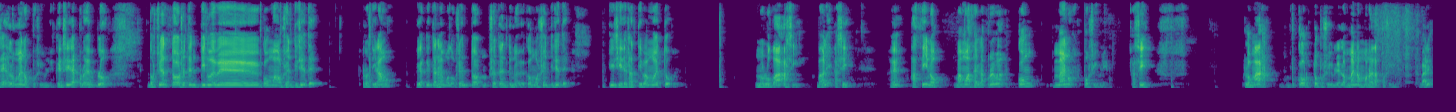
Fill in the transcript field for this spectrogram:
sea lo menos posible. Que si es, por ejemplo, 279,87, retiramos y aquí tenemos 279,87 y si desactivamos esto, nos lo da así, ¿vale? Así. ¿eh? Así no. Vamos a hacer la prueba con menos posible. Así. Lo más corto posible, lo menos monedas posible. ¿Vale?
